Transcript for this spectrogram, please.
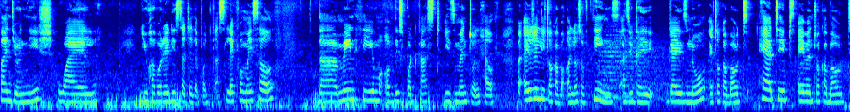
find your niche while you have already started the podcast. Like for myself, the main theme of this podcast is mental health but i usually talk about a lot of things as you guys know i talk about hair tips i even talk about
